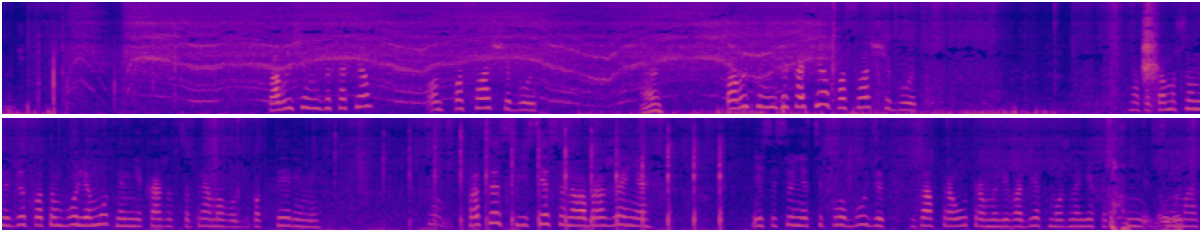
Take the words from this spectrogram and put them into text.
Значит, Повыше не захотел? Он послаще будет. а? Повыше не захотел, послаще будет. Да, потому что он идет потом более мутный, мне кажется, прямо вот с бактериями. Ну, процесс естественного брожения. Если сегодня тепло будет, завтра утром или в обед можно ехать сни- Да уже, снимать.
